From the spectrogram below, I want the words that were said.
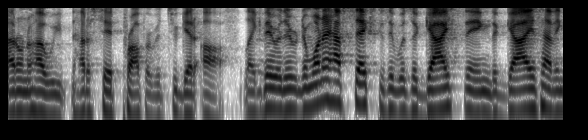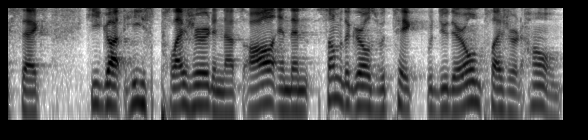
I don't know how we how to say it proper, but to get off. Like they were they, they want to have sex because it was a guy's thing. The guy is having sex. He got he's pleasured and that's all. And then some of the girls would take would do their own pleasure at home,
